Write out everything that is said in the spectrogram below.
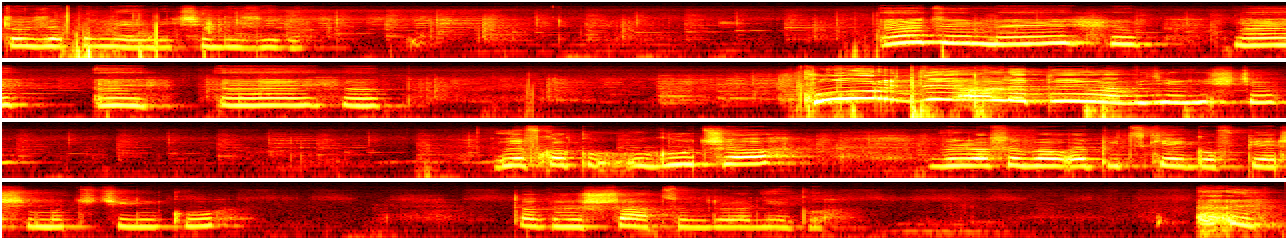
to zapomniałem, jak się nazywa. Edy my hop, my, ej, była, widzieliście? Lewko Gu- Gucio wylosował epickiego w pierwszym odcinku. Także szacun dla niego.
